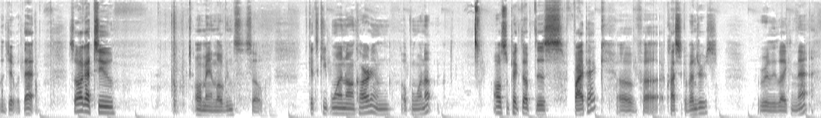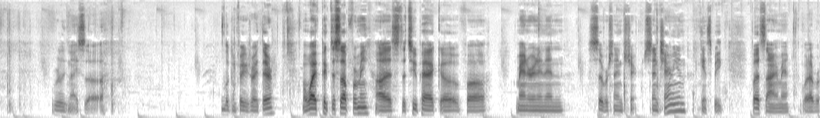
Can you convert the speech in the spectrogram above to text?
legit with that. So I got two Old Man Logans. So get to keep one on card and open one up. Also picked up this five pack of uh, Classic Avengers. Really liking that. Really nice uh, looking figures right there. My wife picked this up for me. Uh, it's the two pack of uh, Mandarin and then Silver Centurion. I can't speak, but it's Iron Man, whatever.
